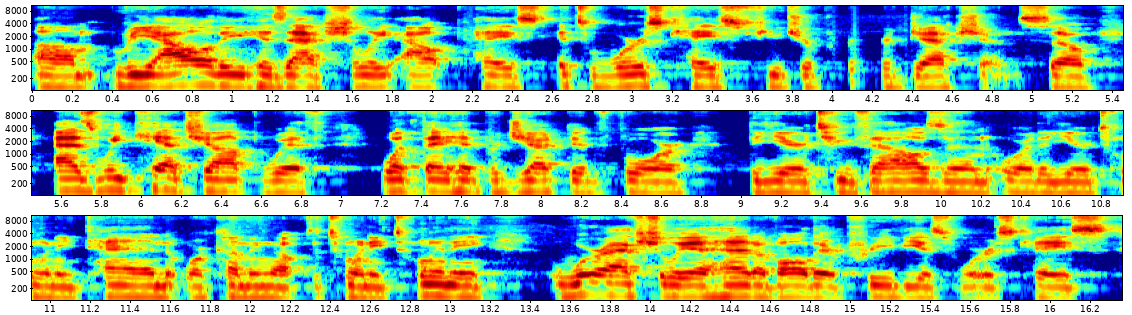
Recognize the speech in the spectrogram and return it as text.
um, reality has actually outpaced its worst case future projections. So as we catch up with what they had projected for the year 2000 or the year 2010 or coming up to 2020, we're actually ahead of all their previous worst case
